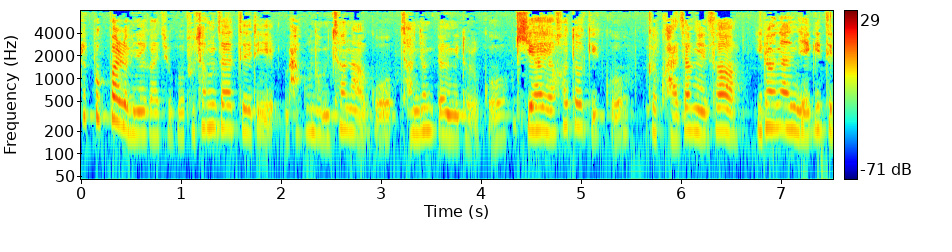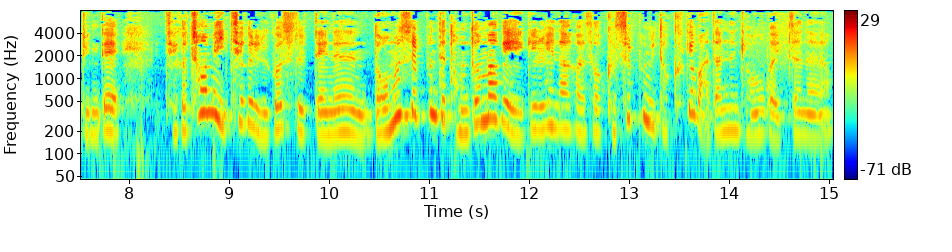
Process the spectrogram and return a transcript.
핵폭발로 인해 가지고 부상자들이 마구 넘쳐나고 전염병이 돌고 기아에 허덕이고 그 과정에서 일어나는 얘기들인데 제가 처음에 이 책을 읽었을 때는 너무 슬픈데 덤덤하게 얘기를 해나가서 그 슬픔이 더 크게 와닿는 경우가 있잖아요.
